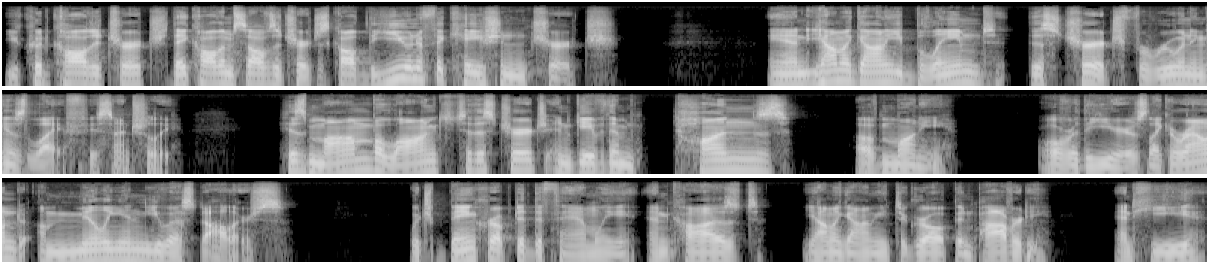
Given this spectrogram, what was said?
You could call it a church. They call themselves a church. It's called the Unification Church. And Yamagami blamed this church for ruining his life, essentially. His mom belonged to this church and gave them tons of money over the years, like around a million US dollars, which bankrupted the family and caused Yamagami to grow up in poverty. And he,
